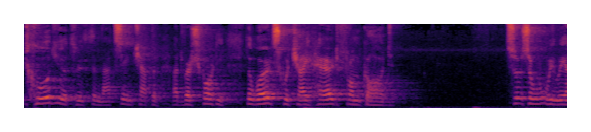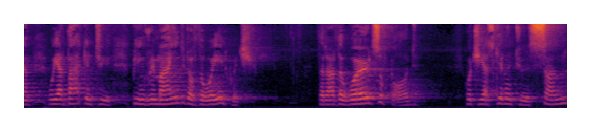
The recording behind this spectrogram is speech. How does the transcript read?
told you the truth in that same chapter at verse 40, the words which I heard from God. So, so we, we, are, we are back into being reminded of the way in which there are the words of God which He has given to His Son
